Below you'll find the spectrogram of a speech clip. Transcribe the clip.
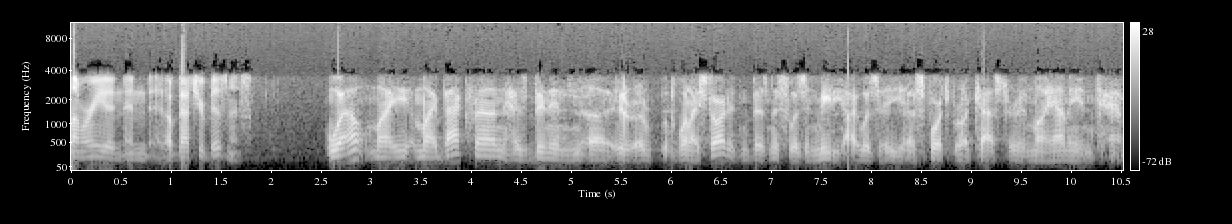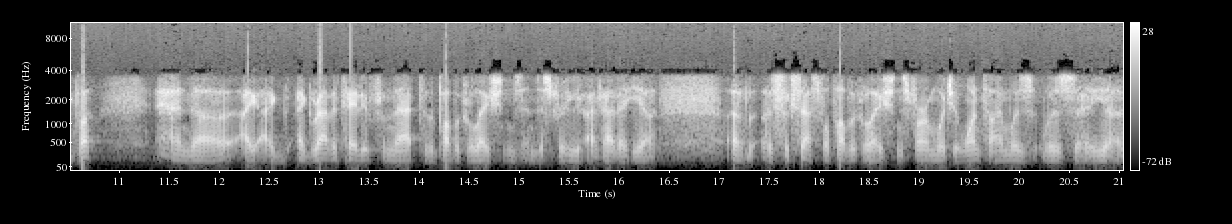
summary and, and about your business. Well, my my background has been in uh, when I started in business was in media. I was a uh, sports broadcaster in Miami and Tampa and uh, I, I, I gravitated from that to the public relations industry. I've had a, uh, a, a successful public relations firm, which at one time was was a uh,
